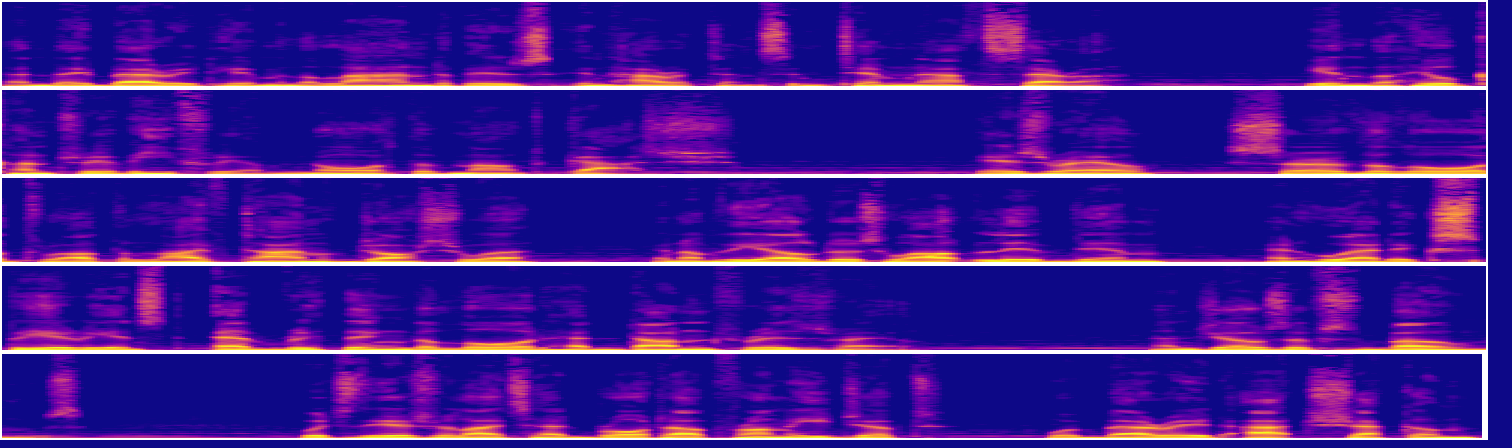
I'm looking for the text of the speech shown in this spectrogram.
And they buried him in the land of his inheritance in Timnath Serah, in the hill country of Ephraim, north of Mount Gaash. Israel served the Lord throughout the lifetime of Joshua and of the elders who outlived him and who had experienced everything the Lord had done for Israel. And Joseph's bones, which the Israelites had brought up from Egypt, were buried at Shechem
